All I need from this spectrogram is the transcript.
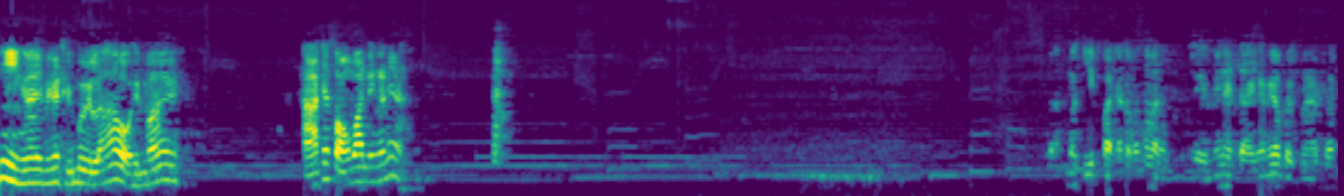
นี่ไงมีเงินถึงหมื่นแล้วเห็นไหมหาแค่สองวันเองนะเนี่ยเมื่อกี้ไฟแอปเท่าไหร่เออไม่แน่ใจงั้นก็เบิกมาสัก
